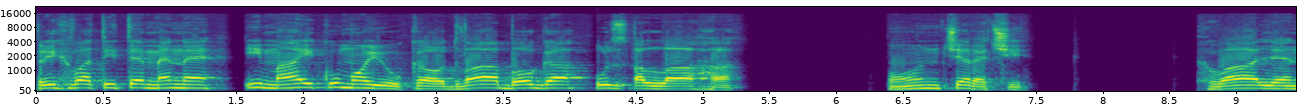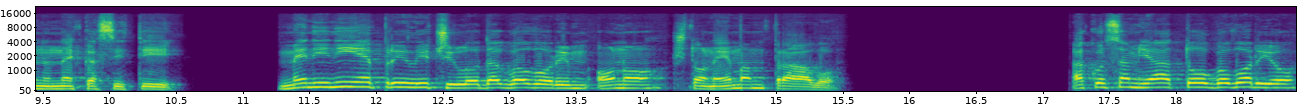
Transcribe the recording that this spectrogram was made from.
prihvatite mene i majku moju kao dva Boga uz Allaha? On će reći, Hvaljen neka si ti. Meni nije priličilo da govorim ono što nemam pravo. Ako sam ja to govorio,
